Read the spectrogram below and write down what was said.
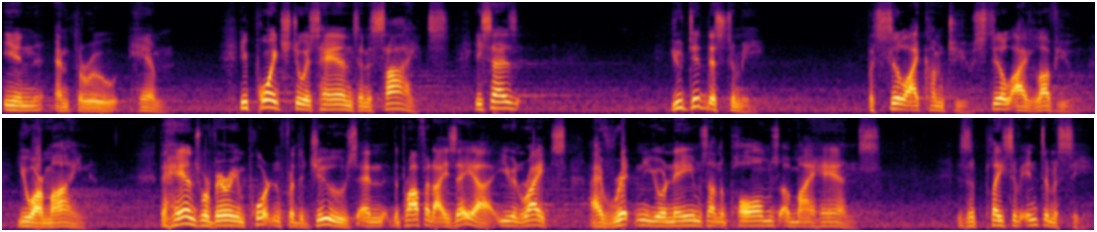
in and through him. He points to his hands and his sides. He says, You did this to me, but still I come to you. Still I love you. You are mine. The hands were very important for the Jews, and the prophet Isaiah even writes, I have written your names on the palms of my hands. It's a place of intimacy.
